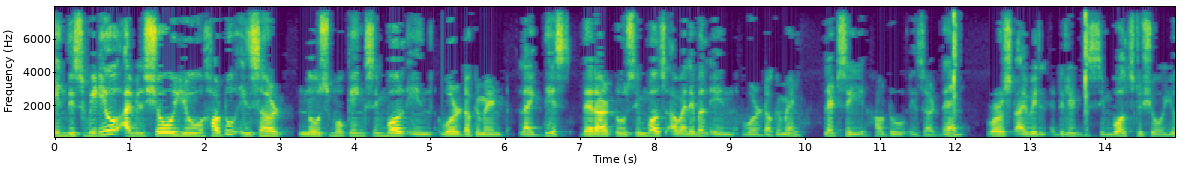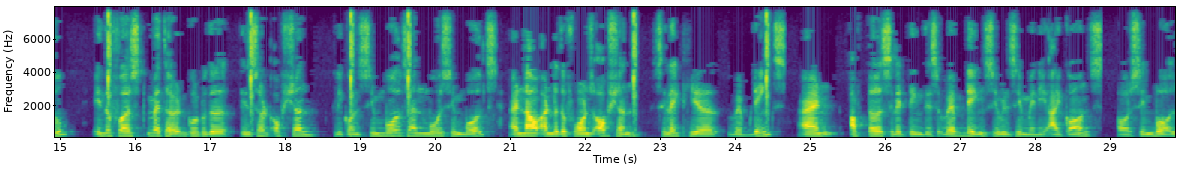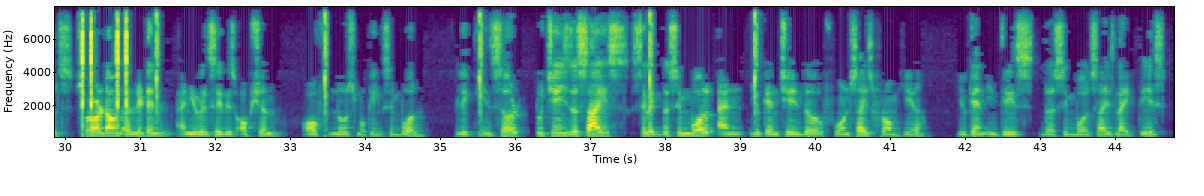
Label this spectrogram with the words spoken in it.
In this video, I will show you how to insert no smoking symbol in Word document like this. There are two symbols available in Word document. Let's see how to insert them. First, I will delete the symbols to show you. In the first method, go to the insert option, click on symbols and more symbols. And now under the fonts option, select here webdings and after selecting this webdings you will see many icons or symbols. Scroll down a little and you will see this option of no smoking symbol. Click insert. To change the size select the symbol and you can change the font size from here. You can increase the symbol size like this.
